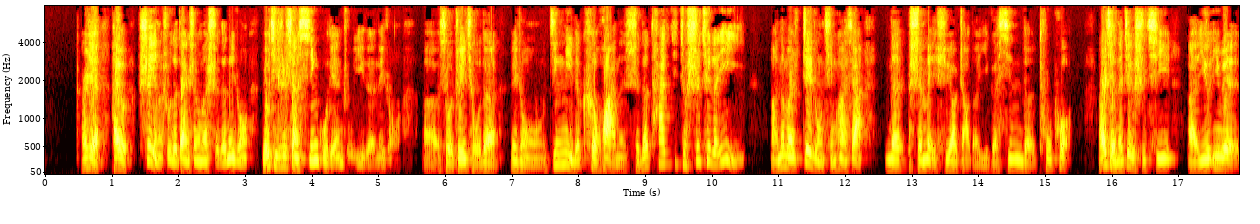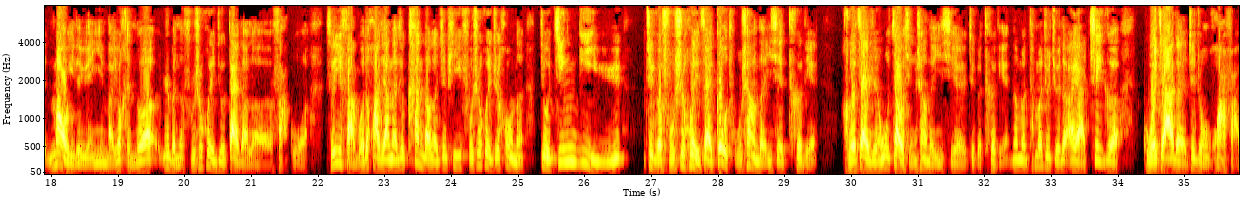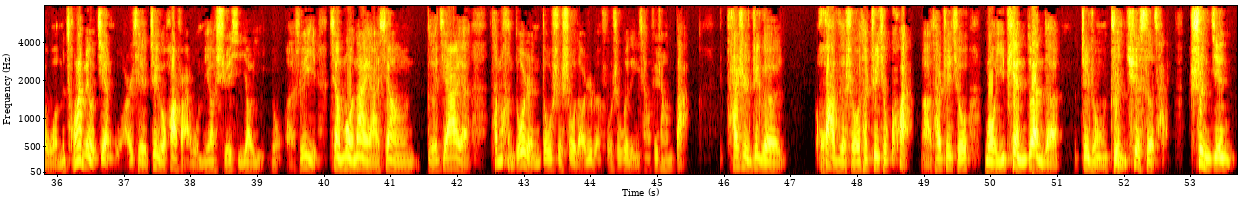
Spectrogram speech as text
而且还有摄影术的诞生呢，使得那种尤其是像新古典主义的那种。呃，所追求的那种精密的刻画呢，使得它就失去了意义啊。那么这种情况下，那审美需要找到一个新的突破。而且呢，这个时期啊，因因为贸易的原因吧，有很多日本的浮世绘就带到了法国，所以法国的画家呢就看到了这批浮世绘之后呢，就惊异于这个浮世绘在构图上的一些特点和在人物造型上的一些这个特点。那么他们就觉得，哎呀，这个。国家的这种画法，我们从来没有见过，而且这个画法我们要学习要引用啊，所以像莫奈呀，像德加呀，他们很多人都是受到日本浮世绘的影响非常大。他是这个画的时候，他追求快啊，他追求某一片段的这种准确色彩，瞬间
